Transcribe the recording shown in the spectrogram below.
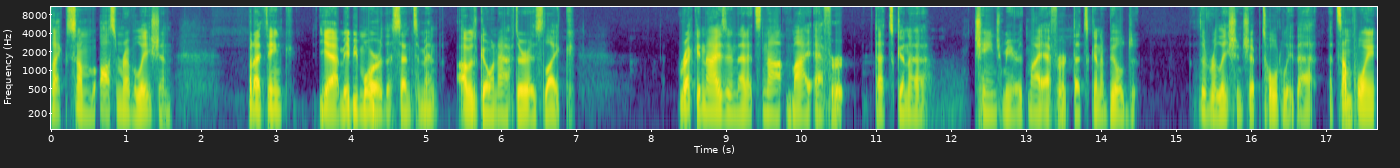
like some awesome revelation. But I think yeah, maybe more of the sentiment I was going after is like recognizing that it's not my effort that's going to change me or my effort that's going to build the relationship totally that at some point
